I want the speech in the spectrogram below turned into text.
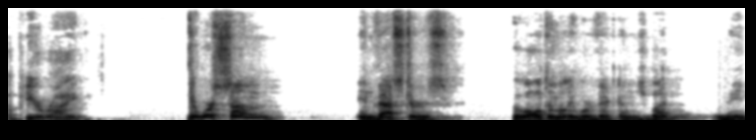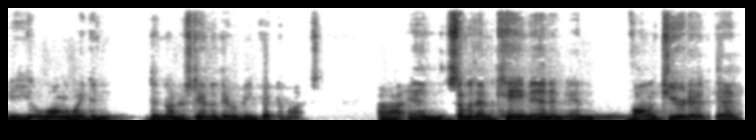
appear right? There were some investors who ultimately were victims, but maybe along the way didn't didn't understand that they were being victimized. Uh, and some of them came in and, and volunteered at, at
